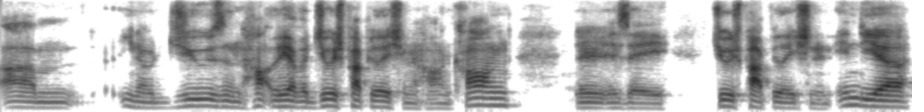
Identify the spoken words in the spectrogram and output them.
um, you know, Jews and we have a Jewish population in Hong Kong. There is a Jewish population in India.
